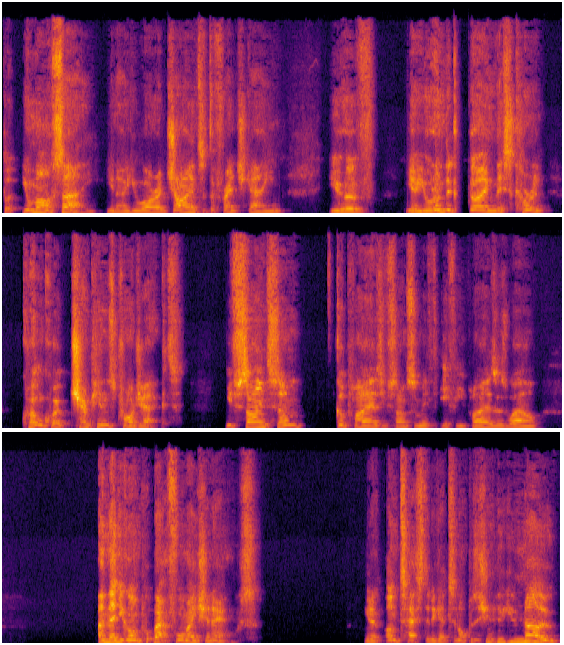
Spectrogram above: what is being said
but you're Marseille. You know, you are a giant of the French game. You have, you know, you're undergoing this current quote unquote champions project. You've signed some good players. You've signed some iffy players as well. And then you go and put that formation out, you know, untested against an opposition who you know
